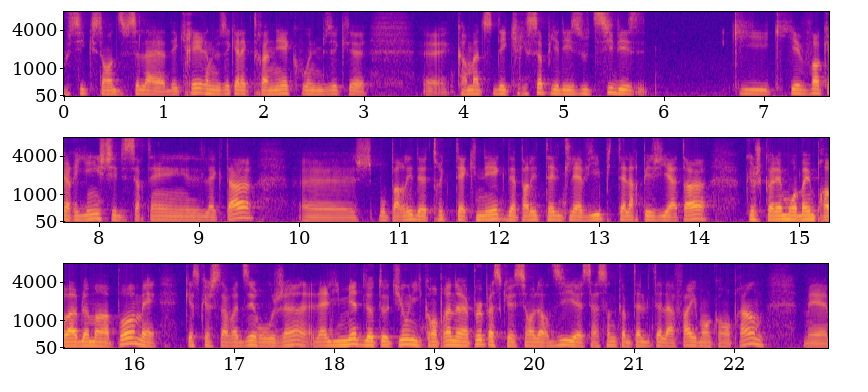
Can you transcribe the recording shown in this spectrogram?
aussi qui sont difficiles à décrire, une musique électronique ou une musique... euh, euh, comment tu décris ça? Puis il y a des outils qui, qui évoquent rien chez certains lecteurs. Euh, peux parler de trucs techniques, de parler de tel clavier puis tel arpégiateur que je connais moi-même probablement pas, mais qu'est-ce que ça va dire aux gens? À la limite, l'autotune, ils comprennent un peu parce que si on leur dit ça sonne comme telle ou telle affaire, ils vont comprendre, mais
